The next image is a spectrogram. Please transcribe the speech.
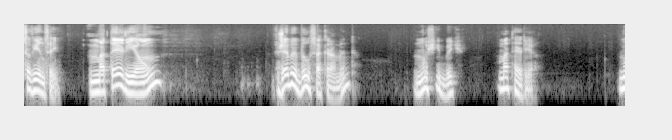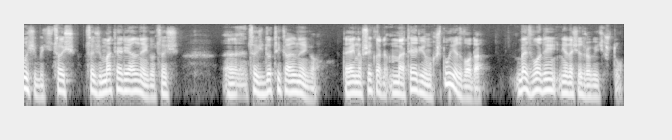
Co więcej, materią, żeby był sakrament, musi być materia. Musi być coś, coś materialnego, coś, coś dotykalnego. Tak jak na przykład materią chrztu jest woda. Bez wody nie da się zrobić chrztu.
